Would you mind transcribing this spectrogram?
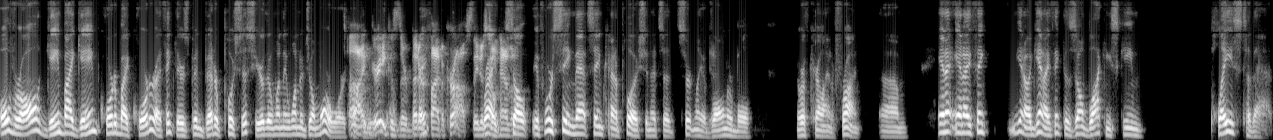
overall, game by game, quarter by quarter. I think there's been better push this year than when they won the Joe Moore Award. Oh, I agree because they're better right? five across. They just right. don't have a, so if we're seeing that same kind of push, and it's a certainly a vulnerable North Carolina front, um, and I, and I think you know again, I think the zone blocking scheme plays to that.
